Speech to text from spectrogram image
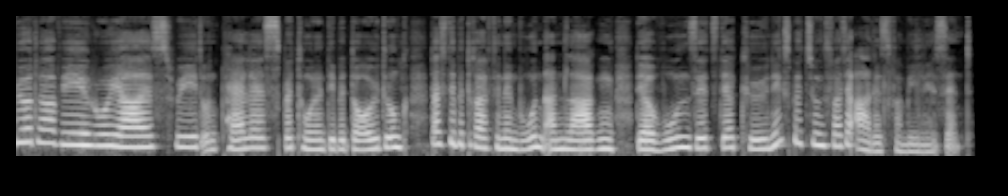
Wörter wie Royal, Suite und Palace betonen die Bedeutung, dass die betreffenden Wohnanlagen der Wohnsitz der Königs- bzw. Adelsfamilie sind.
